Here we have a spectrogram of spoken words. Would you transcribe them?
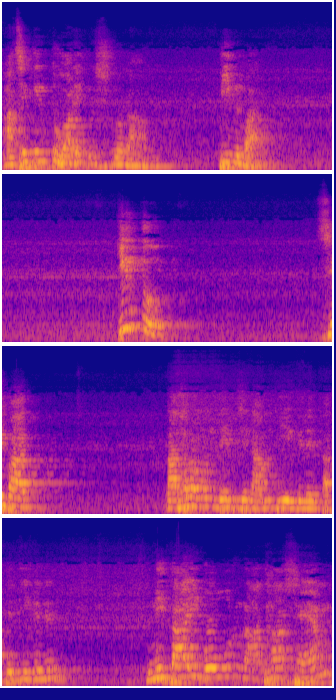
আছে কিন্তু হরে কৃষ্ণ রাম। তিনবার। কিন্তু শ্রীপাদ রাধারমন দেব যে নাম দিয়ে গেলেন, তাতে দিয়ে গেলেন, নিতাই গৌর রাধা শ্যাম,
